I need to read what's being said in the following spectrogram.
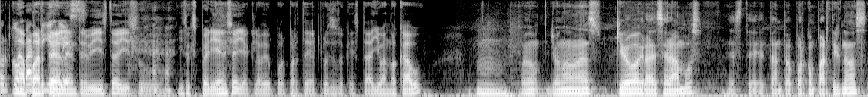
Por la parte de la entrevista y su, y su experiencia y a Claudio por parte del proceso que está llevando a cabo. Mm, Bueno, yo nada más quiero agradecer a ambos, este, tanto por compartirnos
